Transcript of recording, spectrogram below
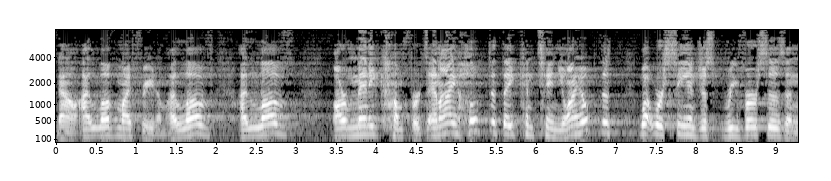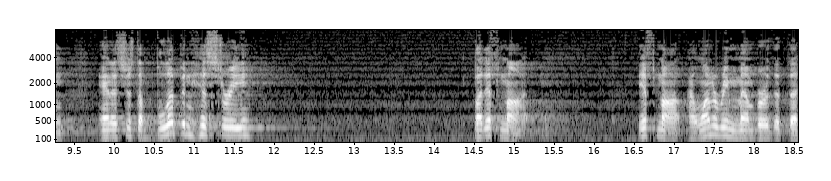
Now, I love my freedom. I love, I love our many comforts. And I hope that they continue. I hope that what we're seeing just reverses and, and it's just a blip in history. But if not, if not, I want to remember that the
